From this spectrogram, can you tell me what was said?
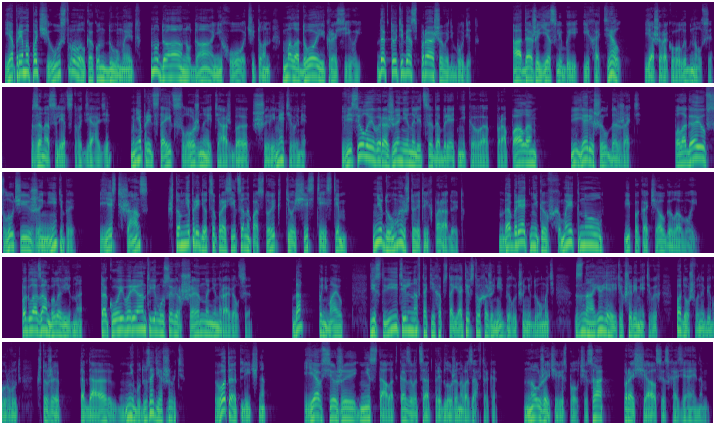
Я прямо почувствовал, как он думает. Ну да, ну да, не хочет он, молодой и красивый. Да кто тебя спрашивать будет? А даже если бы и хотел, Я широко улыбнулся. За наследство дяди мне предстоит сложная тяжба с Шереметьевыми. Веселое выражение на лице Добрятникова пропало, и я решил дожать. Полагаю, в случае женитьбы есть шанс, что мне придется проситься на постой к теще с тестем. Не думаю, что это их порадует. Добрятников хмыкнул и покачал головой. По глазам было видно, такой вариант ему совершенно не нравился. «Да, понимаю. Действительно, в таких обстоятельствах о женитьбе лучше не думать. Знаю я этих Шереметьевых, подошвы на бегу рвут. Что же, тогда не буду задерживать». «Вот и отлично». Я все же не стал отказываться от предложенного завтрака, но уже через полчаса прощался с хозяином.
